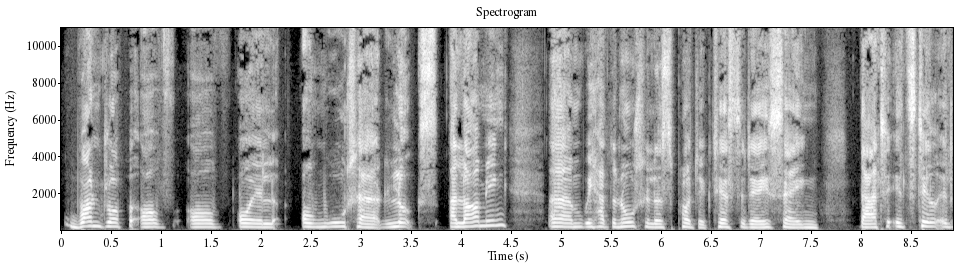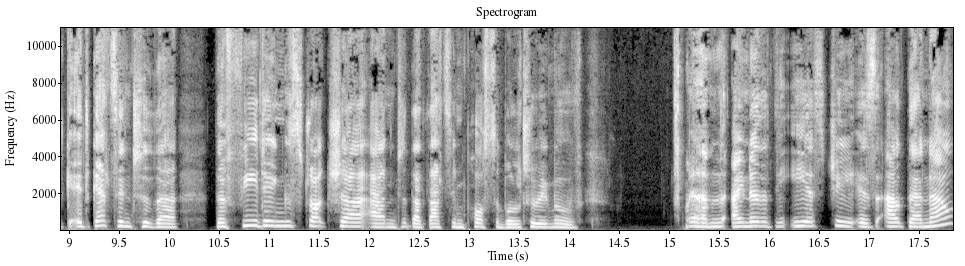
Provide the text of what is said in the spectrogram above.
One drop of, of oil on water looks alarming. Um, we had the Nautilus project yesterday saying that it still it, it gets into the the feeding structure and that that's impossible to remove. Um, I know that the ESG is out there now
